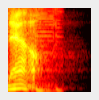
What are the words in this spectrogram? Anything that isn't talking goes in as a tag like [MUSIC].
now.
